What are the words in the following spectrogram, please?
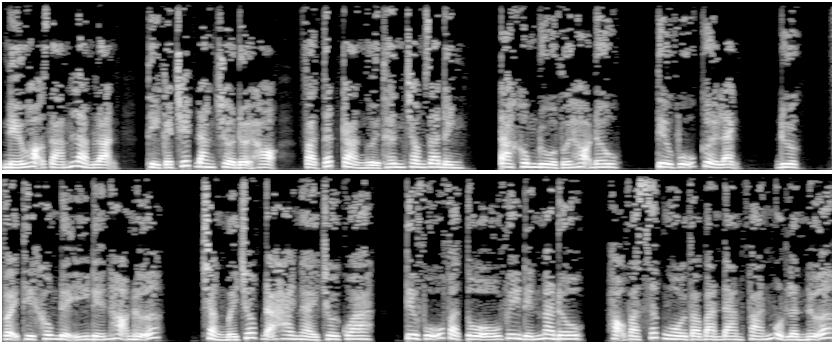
Nếu họ dám làm loạn, thì cái chết đang chờ đợi họ và tất cả người thân trong gia đình. Ta không đùa với họ đâu. Tiêu Vũ cười lạnh. Được, vậy thì không để ý đến họ nữa. Chẳng mấy chốc đã hai ngày trôi qua, Tiêu Vũ và Tô Ố Vi đến Ma Đô, họ và Sức ngồi vào bàn đàm phán một lần nữa.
